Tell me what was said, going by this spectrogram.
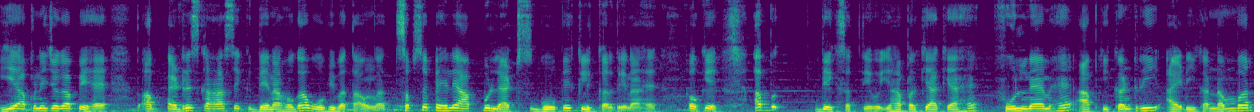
ये अपनी जगह पे है। तो अब एड्रेस कहाँ से देना होगा? वो भी बताऊँगा। सबसे पहले आपको लेट्स गो पे क्लिक कर देना है। ओके अब देख सकते हो यहाँ पर क्या क्या है। फुल नेम है, आपकी कंट्री आईडी का नंबर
